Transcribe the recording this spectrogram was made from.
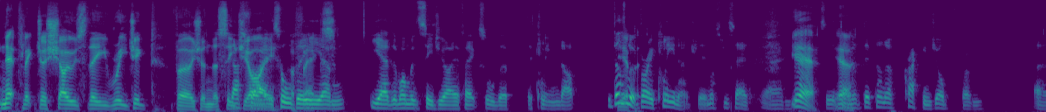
Netflix just shows the rejigged version, the CGI that's right. It's all the effects. um, yeah, the one with the CGI effects, all the, the cleaned up. It does Yeah, look but- very clean, actually. It must be said. Um, yeah, so they've, yeah. done a, they've done a cracking job from uh,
